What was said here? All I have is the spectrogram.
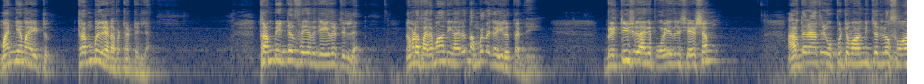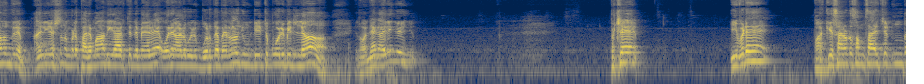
മാന്യമായിട്ട് ട്രംപ് ഇടപെട്ടിട്ടില്ല. ട്രംപ് ഇന്റർഫിയർ ചെയ്തിട്ടില്ല. നമ്മുടെ പരമാധികാരം നമ്മളുടെ കയ്യിൽ തന്നെ. ബ്രിട്ടീഷുകാർ പോയതിന് ശേഷം അർദ്ധരാത്രി ഒപ്പിട്ട് വാങ്ങിച്ചല്ലോ സ്വാതന്ത്ര്യം. അതിനുശേഷം നമ്മുടെ പരമാധികാരത്തിന്റെ മേലെ ഒരാൾ പോലും വെറുതെ വിരൽ ചൂണ്ടിയിട്ട് പോലുമില്ല. എന്ന് പറഞ്ഞാൽ കാര്യം കഴിഞ്ഞു. പക്ഷേ ഇവിടെ പാകിസ്ഥാനോട് സംസാരിച്ചിട്ടുണ്ട്.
